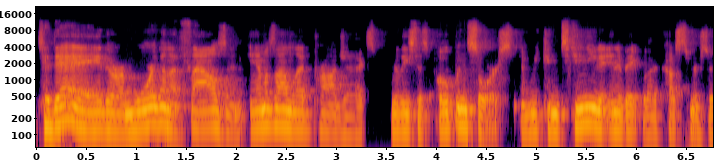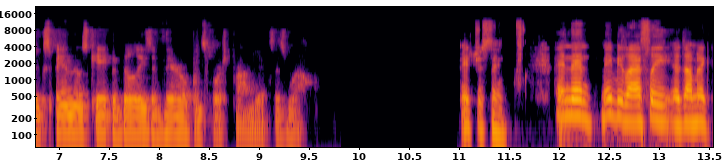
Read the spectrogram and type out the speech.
Today, there are more than a thousand Amazon-led projects released as open source, and we continue to innovate with our customers to expand those capabilities of their open source projects as well. Interesting. And then maybe lastly, uh, Dominic,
